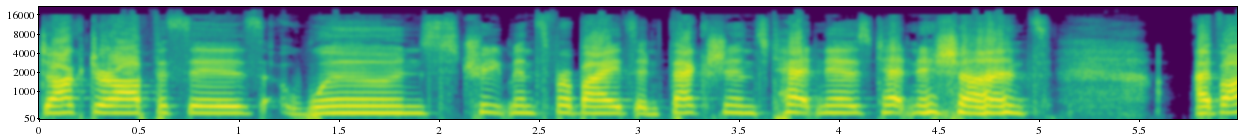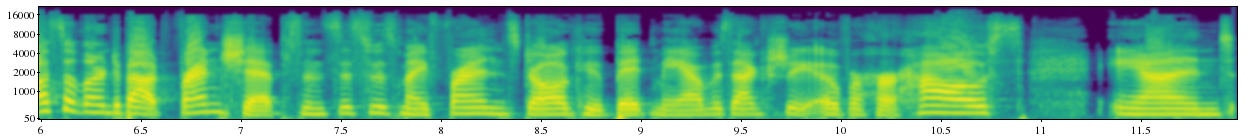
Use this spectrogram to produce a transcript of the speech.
doctor offices, wounds, treatments for bites, infections, tetanus, tetanus shots. I've also learned about friendship since this was my friend's dog who bit me. I was actually over her house and,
